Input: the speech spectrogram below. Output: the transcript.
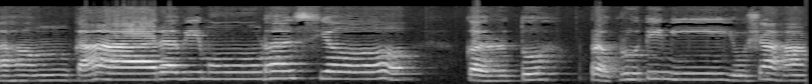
अहङ्कारविमूढस्य कर्तुः प्रकृतिमीयुषः।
